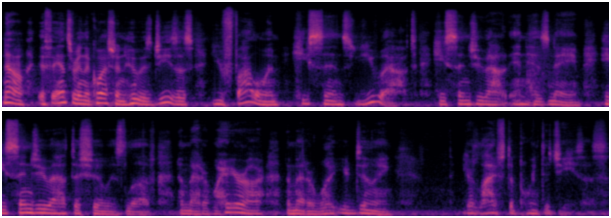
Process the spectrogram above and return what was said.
Now, if answering the question, who is Jesus, you follow him, he sends you out. He sends you out in his name. He sends you out to show his love. No matter where you are, no matter what you're doing, your life's to point to Jesus.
